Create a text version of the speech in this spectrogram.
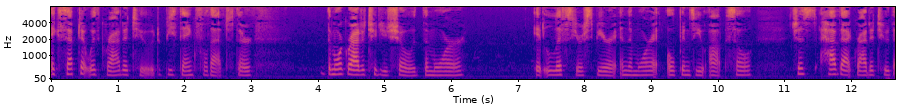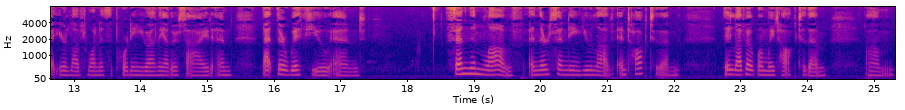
accept it with gratitude. Be thankful that they're the more gratitude you show, the more it lifts your spirit and the more it opens you up. So just have that gratitude that your loved one is supporting you on the other side and that they're with you and Send them love, and they're sending you love, and talk to them. They love it when we talk to them. Um,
